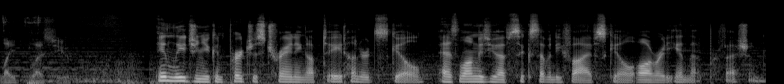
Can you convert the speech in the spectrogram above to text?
Light bless you. In Legion, you can purchase training up to 800 skill, as long as you have 675 skill already in that profession.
